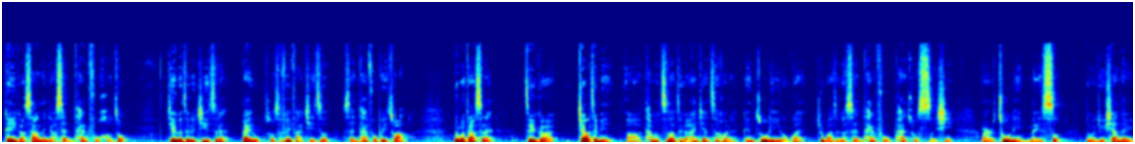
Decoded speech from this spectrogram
跟一个商人叫沈太福合作，结果这个集资呢败露说是非法集资，沈太福被抓，那么当时呢这个。江泽民啊，他们知道这个案件之后呢，跟朱琳有关，就把这个沈太福判处死刑，而朱琳没事，那么就相当于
